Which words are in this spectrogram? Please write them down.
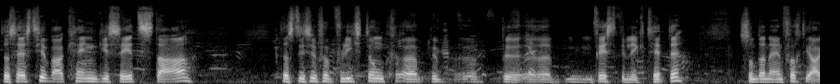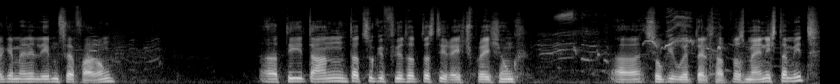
Das heißt, hier war kein Gesetz da, das diese Verpflichtung äh, be, äh, festgelegt hätte, sondern einfach die allgemeine Lebenserfahrung, äh, die dann dazu geführt hat, dass die Rechtsprechung äh, so geurteilt hat. Was meine ich damit?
